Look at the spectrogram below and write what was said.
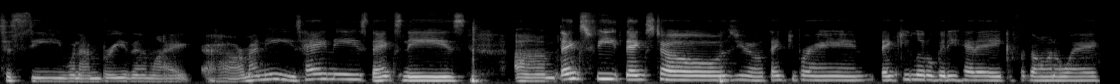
to see when I'm breathing, like, how are my knees? Hey, knees, thanks, knees. Um, thanks, feet, thanks, toes, you know, thank you, brain. Thank you, little bitty headache for going away.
